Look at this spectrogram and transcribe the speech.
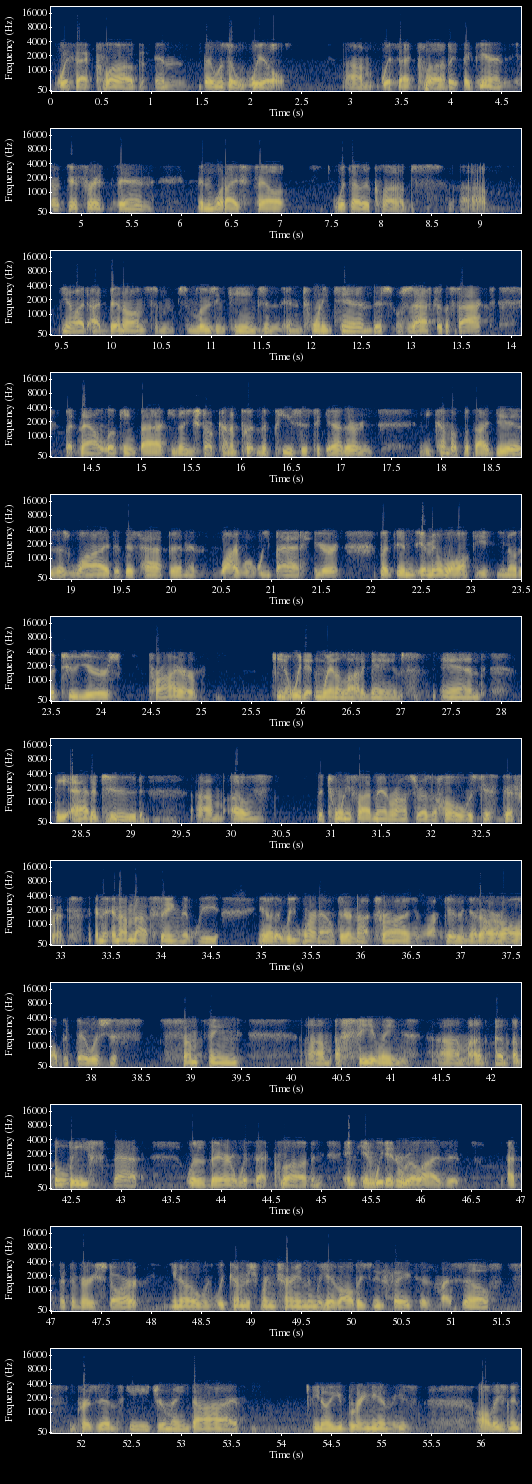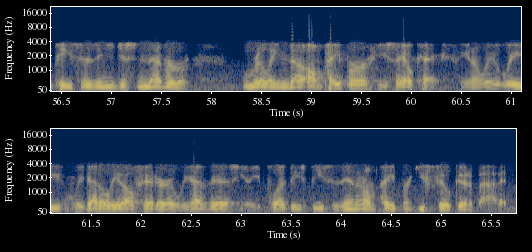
with that club, and there was a will um, with that club. Again, you know, different than than what I felt with other clubs. Um, you know, I'd, I'd been on some some losing teams in, in 2010. This was after the fact, but now looking back, you know, you start kind of putting the pieces together and, and you come up with ideas as why did this happen and why were we bad here. But in, in Milwaukee, you know, the two years prior, you know, we didn't win a lot of games, and the attitude um, of the 25 man roster as a whole was just different. And, and I'm not saying that we, you know, that we weren't out there not trying and weren't giving it our all, but there was just something, um, a feeling, um, a, a belief that was there with that club, and and, and we didn't realize it at, at the very start. You know, we, come to spring training, we have all these new faces, myself, Pierzynski, Jermaine Dye. You know, you bring in these all these new pieces, and you just never really know. On paper, you say, okay, you know, we we we got a leadoff hitter, we have this. You know, you plug these pieces in, and on paper, you feel good about it.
